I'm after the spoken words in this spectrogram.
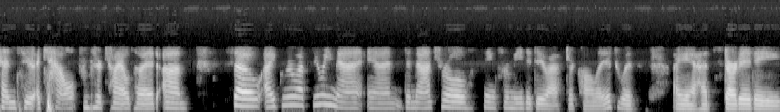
tend to account from their childhood. Um, so I grew up doing that, and the natural thing for me to do after college was I had started a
